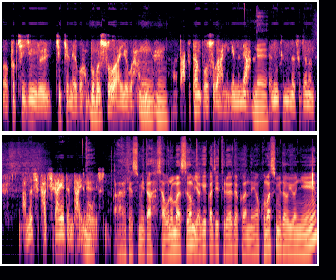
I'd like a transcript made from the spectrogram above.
어, 법치주의를 지켜내고 헌법을 수호하려고 하는 음, 음. 어, 따뜻한 보수가 아니겠느냐 네. 이런 측면에서 저는 반드시 같이 가야 된다 이렇게 네. 보고 있습니다. 알겠습니다. 자, 오늘 말씀 여기까지 드려야 될 것 같네요. 고맙습니다, 의원님.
